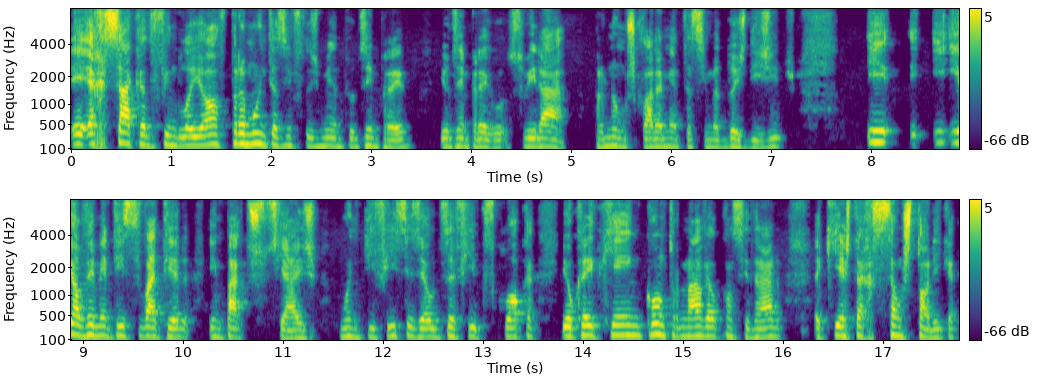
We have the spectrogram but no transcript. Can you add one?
é a ressaca do fim do layoff, para muitas, infelizmente, o desemprego, e o desemprego subirá para números claramente acima de dois dígitos, e, e, e, obviamente isso vai ter impactos sociais muito difíceis, é o desafio que se coloca. Eu creio que é incontornável considerar aqui esta recessão histórica.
